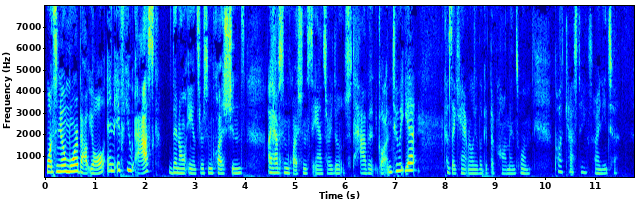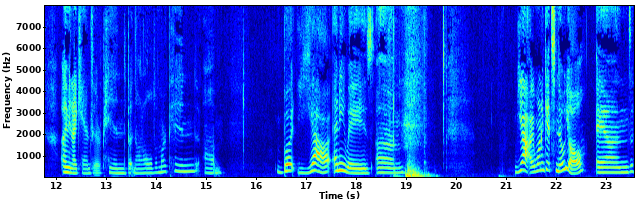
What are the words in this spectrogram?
want to know more about y'all. And if you ask, then I'll answer some questions. I have some questions to answer. I don't just haven't gotten to it yet because I can't really look at the comments while I'm podcasting. So I need to. I mean, I can if they're pinned, but not all of them are pinned. Um, but yeah. Anyways, um, yeah, I want to get to know y'all and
